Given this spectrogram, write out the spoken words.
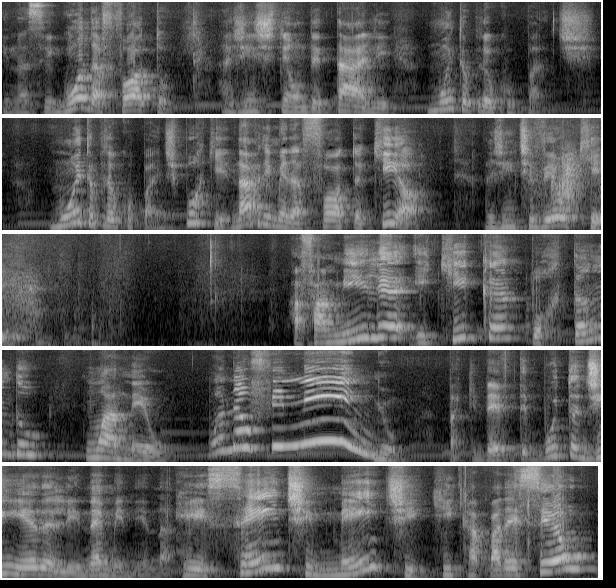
E na segunda foto, a gente tem um detalhe muito preocupante. Muito preocupante. Porque na primeira foto aqui, ó, a gente vê o quê? A família e Kika portando um anel. Um anel fininho que deve ter muito dinheiro ali, né, menina? Recentemente, Kika apareceu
